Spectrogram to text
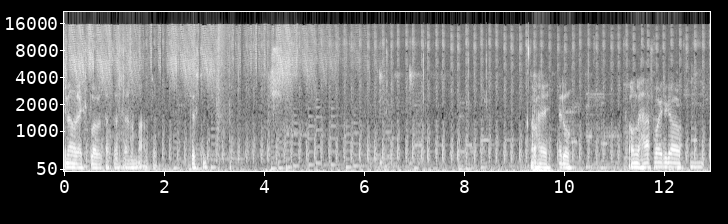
You know it explodes after a certain amount of distance. Oh hey, middle. Only halfway to go.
